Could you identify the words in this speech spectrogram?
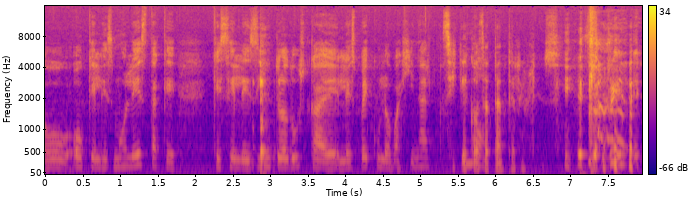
o que les molesta que que se les introduzca el espéculo vaginal. Sí, qué cosa tan terrible. Sí, es horrible.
